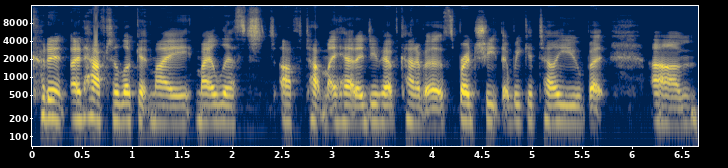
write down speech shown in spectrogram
couldn't. I'd have to look at my my list off the top of my head. I do have kind of a spreadsheet that we could tell you, but um,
